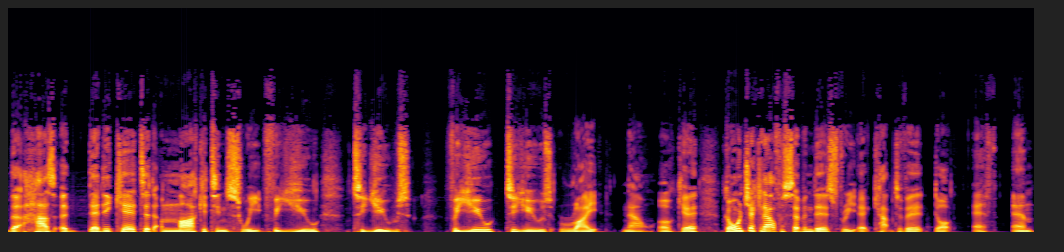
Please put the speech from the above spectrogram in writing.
that has a dedicated marketing suite for you to use for you to use right now. Okay. Go and check it out for seven days free at captivate.fm.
